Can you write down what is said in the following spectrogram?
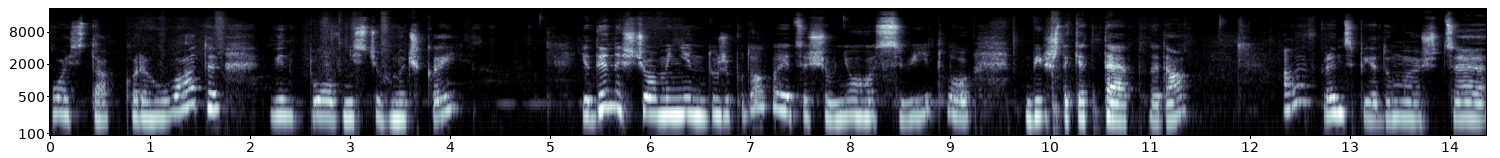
ось так коригувати. Він повністю гнучкий. Єдине, що мені не дуже подобається, що в нього світло більш таке тепле. Да? Але, в принципі, я думаю, що це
